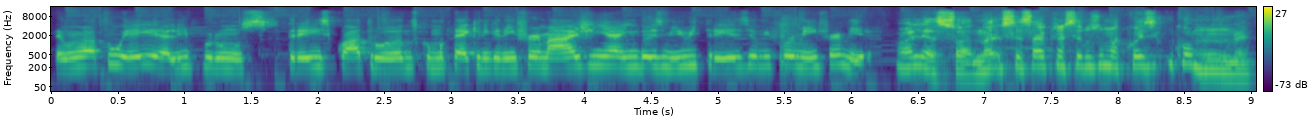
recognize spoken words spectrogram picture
Então eu atuei ali por uns três, quatro anos como técnica de enfermagem e aí em 2013 eu me formei enfermeira. Olha só, nós, você sabe que nós temos uma coisa em comum, né?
